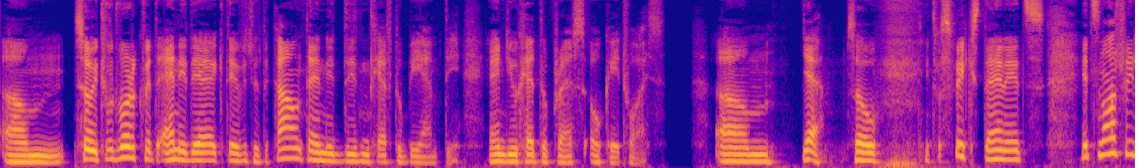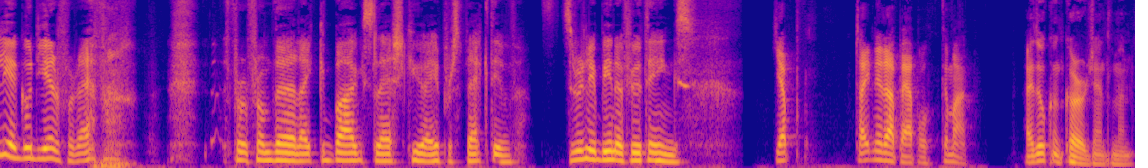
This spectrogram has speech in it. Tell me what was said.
Um, so it would work with any deactivated account and it didn't have to be empty and you had to press OK twice. Um, yeah, so it was fixed and it's, it's not really a good year for Apple for, from the like bug slash QA perspective. It's really been a few things. Yep. Tighten it up, Apple. Come on. I do concur, gentlemen.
